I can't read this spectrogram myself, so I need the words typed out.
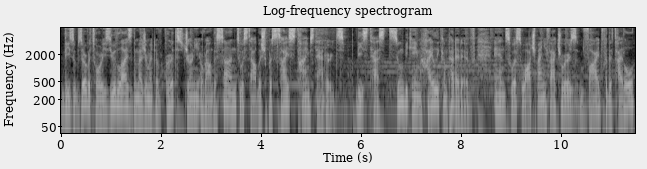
These observatories utilized the measurement of Earth's journey around the Sun to establish precise time standards. These tests soon became highly competitive, and Swiss watch manufacturers vied for the title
